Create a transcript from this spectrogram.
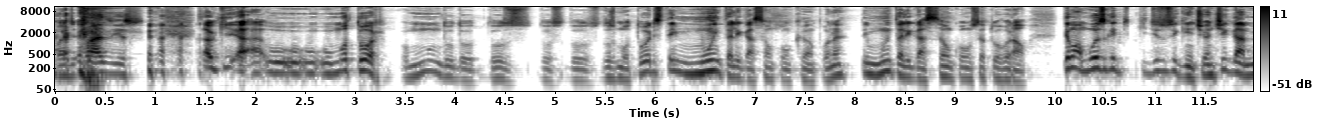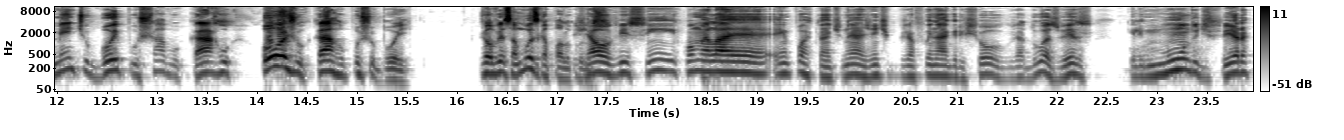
Pode- Quase isso. Sabe que a- a- o, o- o motor, o mundo do- dos, dos- dos- dos motores tem muita ligação com o campo, né? Tem muita ligação com o setor rural. Tem uma música que diz o seguinte: antigamente o boi puxava o carro, hoje o carro puxa o boi. Já ouviu essa música, Paulo Cruz? Já ouvi sim, e como ela é, é importante, né? A gente já foi na AgriShow já duas vezes, aquele mundo de feira,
